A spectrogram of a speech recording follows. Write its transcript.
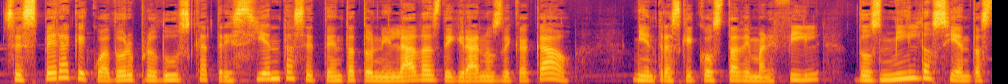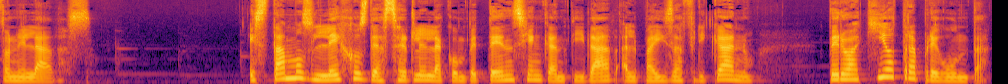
se espera que Ecuador produzca 370 toneladas de granos de cacao, mientras que Costa de Marfil 2.200 toneladas. Estamos lejos de hacerle la competencia en cantidad al país africano, pero aquí otra pregunta.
